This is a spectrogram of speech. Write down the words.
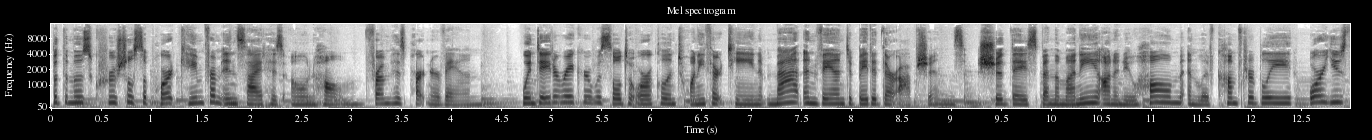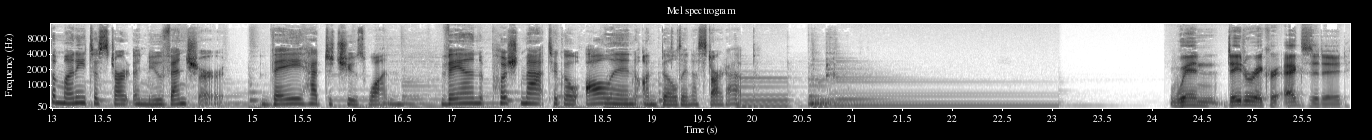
But the most crucial support came from inside his own home, from his partner Van. When DataRaker was sold to Oracle in 2013, Matt and Van debated their options. Should they spend the money on a new home and live comfortably, or use the money to start a new venture? They had to choose one. Van pushed Matt to go all in on building a startup. When DataRaker exited,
